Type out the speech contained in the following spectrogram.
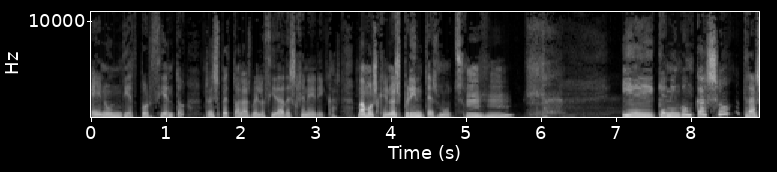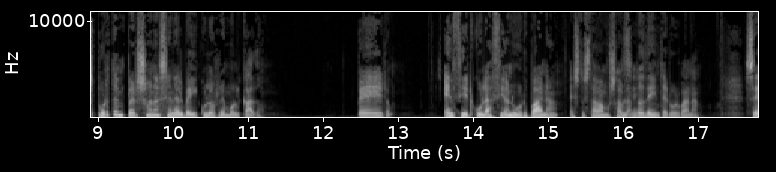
en un 10% respecto a las velocidades genéricas. Vamos, que no sprintes mucho. Y que en ningún caso transporten personas en el vehículo remolcado. Pero en circulación urbana, esto estábamos hablando Sí. de interurbana, se,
